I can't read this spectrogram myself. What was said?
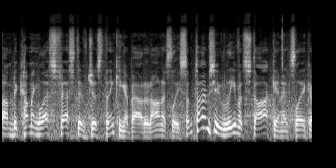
I'm becoming less festive just thinking about it, honestly. Sometimes you leave a stock and it's like a,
